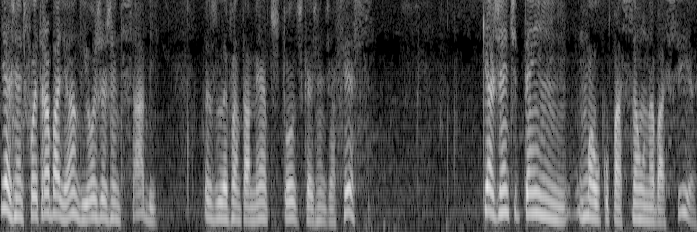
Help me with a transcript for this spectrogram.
E a gente foi trabalhando, e hoje a gente sabe, pelos levantamentos todos que a gente já fez, que a gente tem uma ocupação na bacia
